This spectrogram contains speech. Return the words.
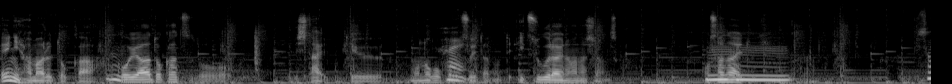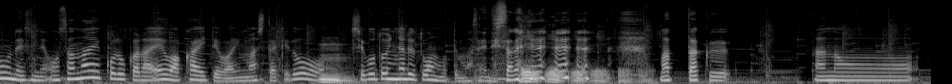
絵にはまるとか、うん。こういうアート活動をしたいっていう物心ついたのっていつぐらいの話なんですか、幼い時かそうですね。幼い頃から絵は描いてはいましたけど、うん。仕事になるとは思ってませんでしたね。全く。あのー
